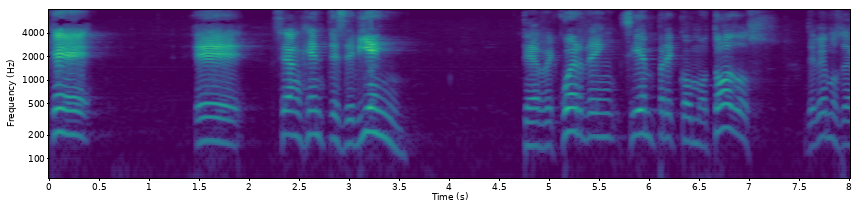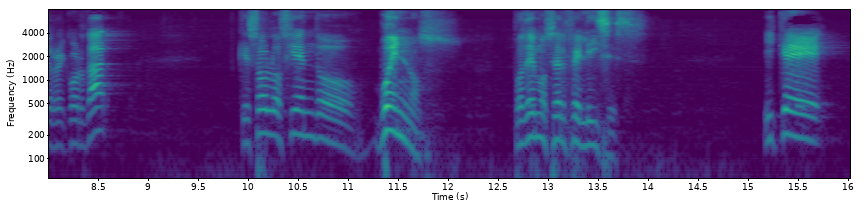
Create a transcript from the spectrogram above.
que eh, sean gentes de bien, que recuerden siempre como todos debemos de recordar que solo siendo buenos podemos ser felices y que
